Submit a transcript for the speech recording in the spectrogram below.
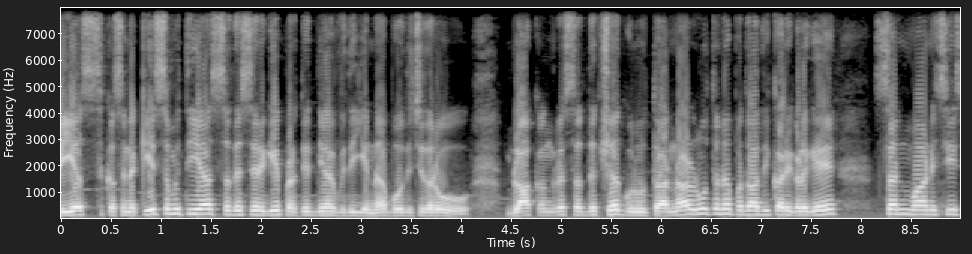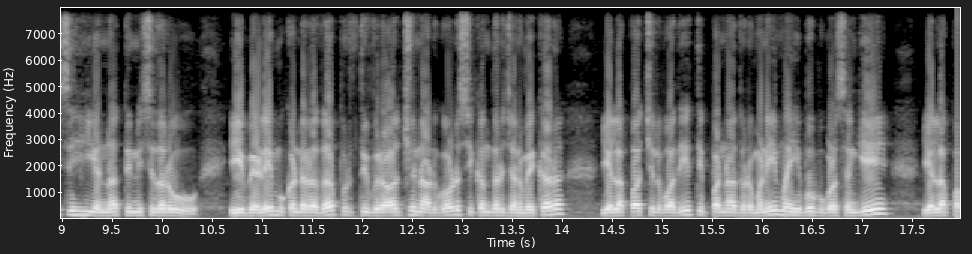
ಪಿಎಸ್ ಕಸನಕಿ ಸಮಿತಿಯ ಸದಸ್ಯರಿಗೆ ಪ್ರತಿಜ್ಞಾ ವಿಧಿಯನ್ನ ಬೋಧಿಸಿದರು. ಬ್ಲಾಕ್ ಕಾಂಗ್ರೆಸ್ ಅಧ್ಯಕ್ಷ ಗುರು ತಾರ್ನಾಳ್ ನೂತನ ಪದಾಧಿಕಾರಿಗಳಿಗೆ ಸನ್ಮಾನಿಸಿ ಸಿಹಿಯನ್ನು ತಿನ್ನಿಸಿದರು. ಈ ವೇಳೆ ಮುಖಂಡರಾದ ಪೃಥ್ವಿರಾಜ್ ನಾಡಗೌಡ್, ಸಿಕಂದರ್ ಜನವೇಕರ್, ಯಲ್ಲಪ್ಪ ಚಿಲವಾದಿ, ತಿಪ್ಪಣ್ಣ ದೊಡಮಣಿ ಮಹಿಬೂಬ್ ಗೊಳಸಂಗಿ ಯಲ್ಲಪ್ಪ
